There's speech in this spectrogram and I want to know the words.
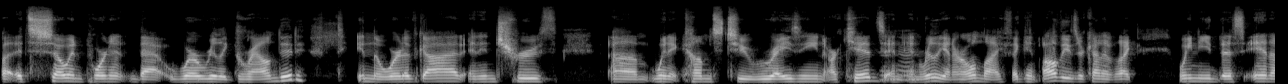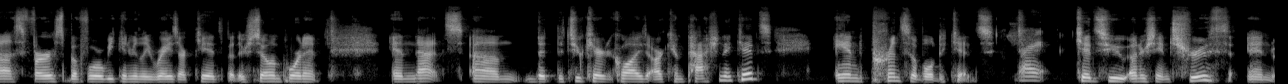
But it's so important that we're really grounded in the Word of God and in truth um, when it comes to raising our kids and, Mhm. and really in our own life. Again, all these are kind of like we need this in us first before we can really raise our kids, but they're so important. And that's um, the, the two character qualities are compassionate kids and principled kids. right. Kids who understand truth and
